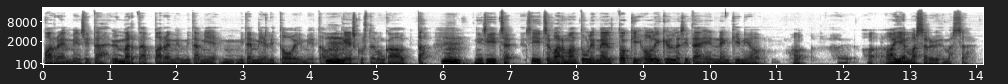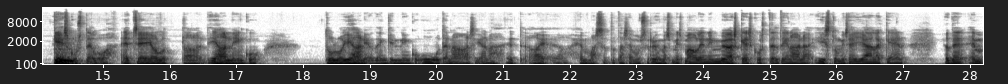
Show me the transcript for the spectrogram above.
paremmin sitä, ymmärtää paremmin, mitä mie, miten mieli toimii tavallaan mm. keskustelun kautta. Mm. Niin siitä se, siitä se varmaan tuli. Meillä toki oli kyllä sitä ennenkin jo aiemmassa ryhmässä keskustelua. Mm. Että se ei ollut ihan niin kuin tullut ihan jotenkin niin kuin uutena asiana. Että aiemmassa tota, semmoisessa ryhmässä, missä mä olin, niin myös keskusteltiin aina istumisen jälkeen. Joten en,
